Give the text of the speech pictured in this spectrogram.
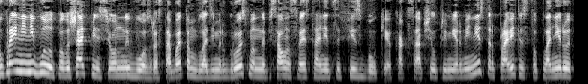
В Украине не будут повышать пенсионный возраст. Об этом Владимир Гройсман написал на своей странице в Фейсбуке. Как сообщил премьер-министр, правительство планирует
